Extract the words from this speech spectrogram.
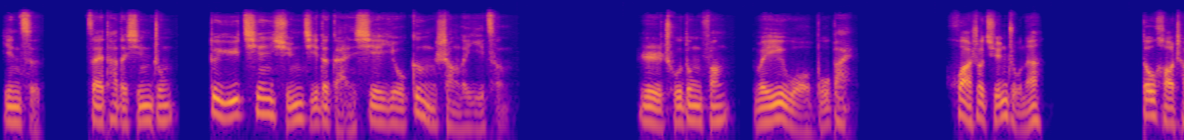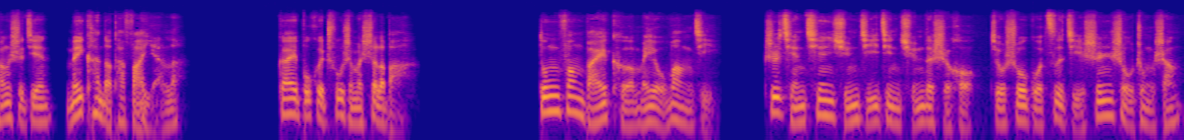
因此。在他的心中，对于千寻疾的感谢又更上了一层。日出东方，唯我不败。话说群主呢？都好长时间没看到他发言了，该不会出什么事了吧？东方白可没有忘记之前千寻疾进群的时候就说过自己身受重伤，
